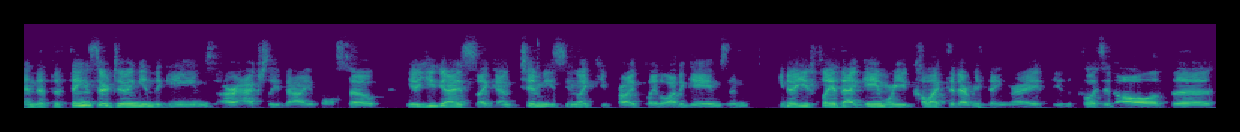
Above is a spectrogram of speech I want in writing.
and that the things they're doing in the games are actually valuable. So you know, you guys like um, Tim, you seem like you probably played a lot of games, and you know, you played that game where you collected everything, right? You collected all of the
